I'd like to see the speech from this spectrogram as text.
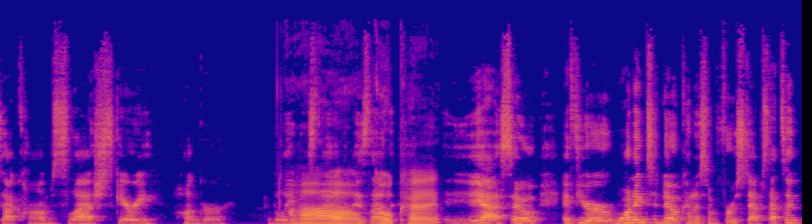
juliedillonrd.com slash scary hunger I believe is Oh, the is the okay. yeah. So if you're wanting to know kind of some first steps, that's a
